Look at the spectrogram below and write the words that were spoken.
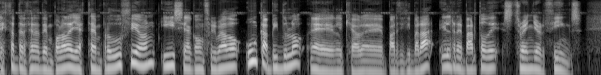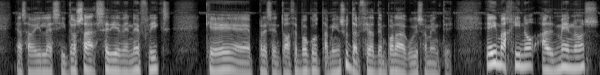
esta tercera temporada ya está en producción y se ha confirmado un capítulo eh, en el que participará el reparto de Stranger Things. Ya sabéis, la exitosa serie de Netflix que presentó hace poco también su tercera temporada, curiosamente. E imagino al menos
